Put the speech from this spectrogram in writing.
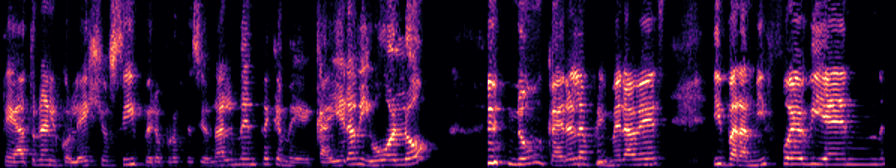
teatro en el colegio, sí, pero profesionalmente que me cayera mi bolo, nunca, era la primera vez. Y para mí fue bien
